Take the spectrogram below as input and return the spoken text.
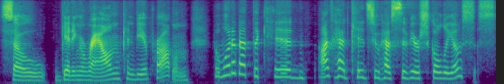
So getting around can be a problem. But what about the kid? I've had kids who have severe scoliosis.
